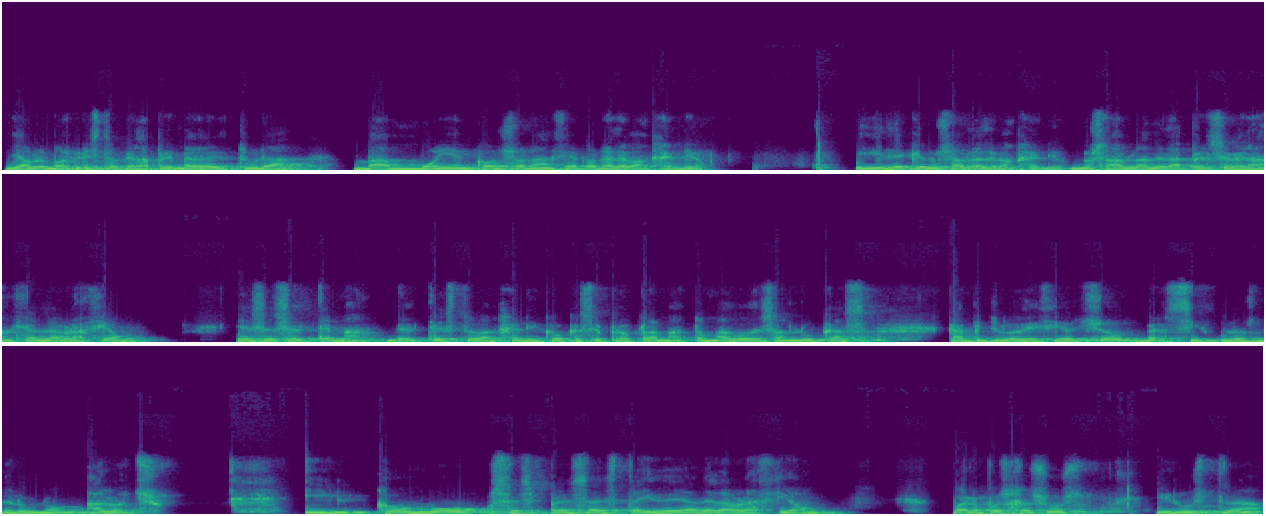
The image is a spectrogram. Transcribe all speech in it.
Ya lo hemos visto que la primera lectura va muy en consonancia con el Evangelio. ¿Y de qué nos habla el Evangelio? Nos habla de la perseverancia en la oración. Ese es el tema del texto evangélico que se proclama tomado de San Lucas, capítulo 18, versículos del 1 al 8. ¿Y cómo se expresa esta idea de la oración? Bueno, pues Jesús ilustra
